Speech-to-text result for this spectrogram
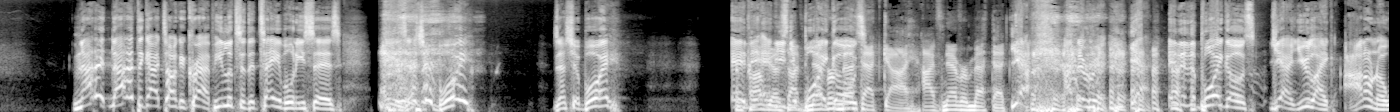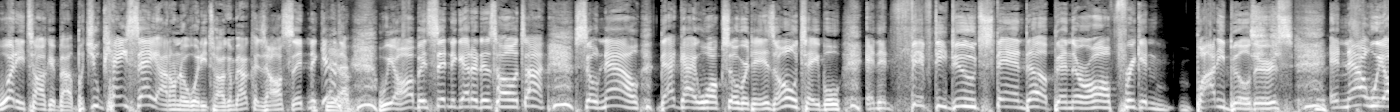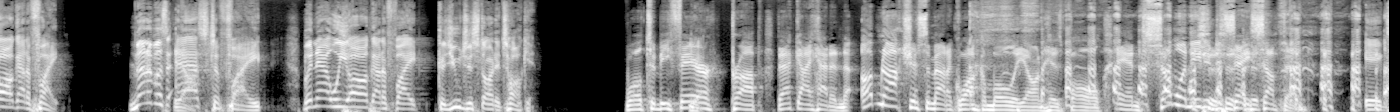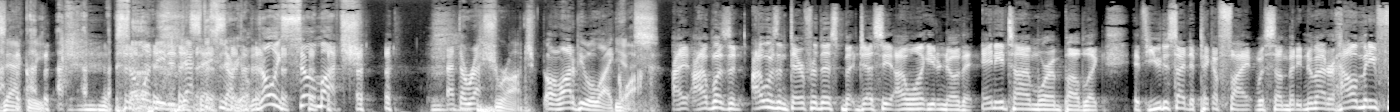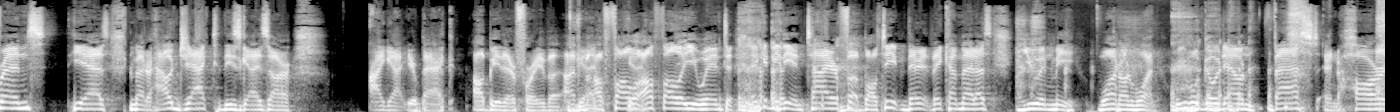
"Not at not at the guy talking crap." He looks at the table and he says, "Hey, is that your boy? Is that your boy?" And, Prop and goes, your I've boy never goes, met that guy. I've never met that guy. Yeah, I never. Yeah, and then the boy goes, "Yeah." you're like, I don't know what he talking about, but you can't say I don't know what he talking about because y'all sitting together. We all been sitting together this whole time. So now that guy walks over to his own table, and then fifty dudes stand up, and they're all freaking bodybuilders, and now we all got to fight. None of us asked to fight, but now we all got to fight because you just started talking. Well, to be fair, prop, that guy had an obnoxious amount of guacamole on his bowl, and someone needed to say something. Exactly. Someone needed to That's say scenario. something. There's only so much at the restaurant. A lot of people like yes. guac. I, I wasn't I wasn't there for this, but Jesse, I want you to know that anytime we're in public, if you decide to pick a fight with somebody, no matter how many friends he has, no matter how jacked these guys are, I got your back. I'll be there for you, but I'm, Good, I'll follow. good. I'll follow you into. It could be the entire football team. They they come at us, you and me, one on one. We will go down fast and hard.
